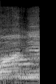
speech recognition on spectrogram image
One, you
